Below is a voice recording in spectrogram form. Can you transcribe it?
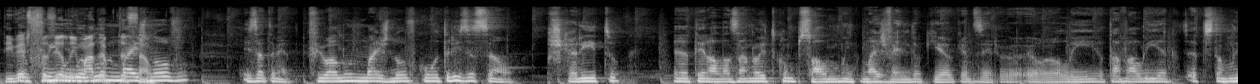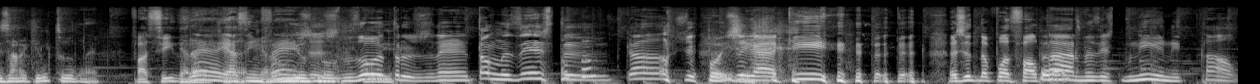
Tiveste eu fui fazer ali o uma aluno mais adaptação. novo, exatamente, fui o aluno mais novo com autorização, pescarito, a ter aulas à noite com um pessoal muito mais velho do que eu, quer dizer, eu, eu ali, eu estava ali a, a destabilizar aquilo tudo, né? Faço ideia, era- as era um invejas novo dos ali. outros, né? Então, mas este, calma, Pois. chega aqui, a gente não pode faltar, mas este menino e tal,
